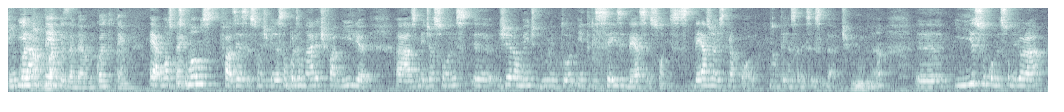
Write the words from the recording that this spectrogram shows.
Em E quanto a- tempo, Isabel? Em quanto tempo? É, nós costumamos fazer as sessões de mediação, por exemplo, na área de família, as mediações eh, geralmente duram em torno, entre 6 e 10 sessões. 10 já extrapola, não tem essa necessidade. Uhum. Né? Eh, e isso começou a melhorar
